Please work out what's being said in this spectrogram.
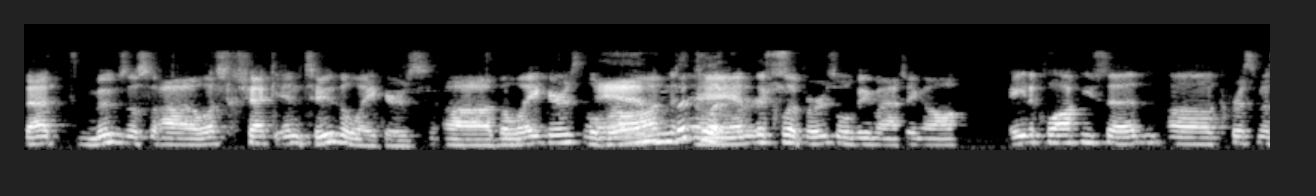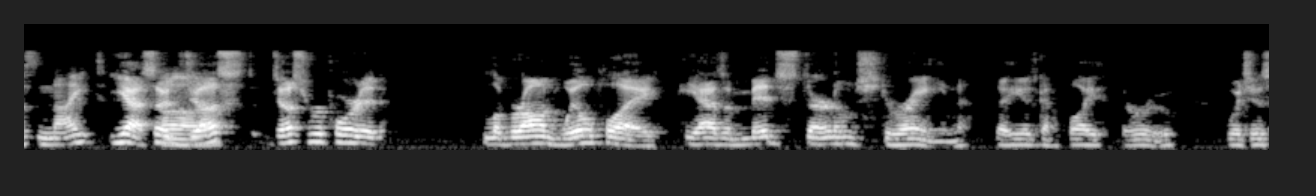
that moves us. Uh, let's check into the Lakers. Uh, the Lakers, LeBron, And the and the Clippers. Will be matching off. Eight o'clock, you said, uh, Christmas night. Yeah, so Uh, just just reported LeBron will play. He has a mid sternum strain that he is going to play through, which is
